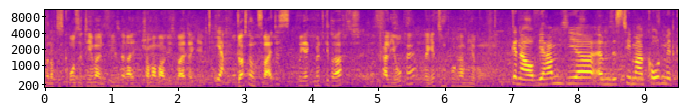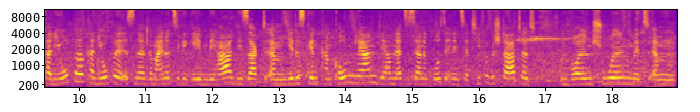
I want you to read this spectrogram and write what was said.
immer noch das große Thema in vielen Bereichen. Schauen wir mal, wie es weitergeht. Ja. Du hast noch ein zweites Projekt mitgebracht, Calliope. Da geht es um Programmierung. Genau, wir haben hier ähm, das Thema Coden mit Calliope. Calliope ist eine gemeinnützige GmbH, die sagt, ähm, jedes Kind kann Coden lernen. Die haben letztes Jahr eine große Initiative gestartet und wollen Schulen mit ähm,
